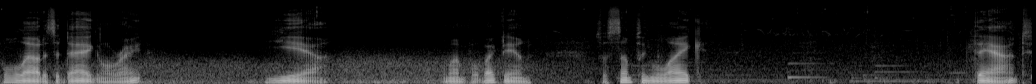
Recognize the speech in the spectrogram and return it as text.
Pull out as a diagonal, right? Yeah. Come on, pull back down. So something like that.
